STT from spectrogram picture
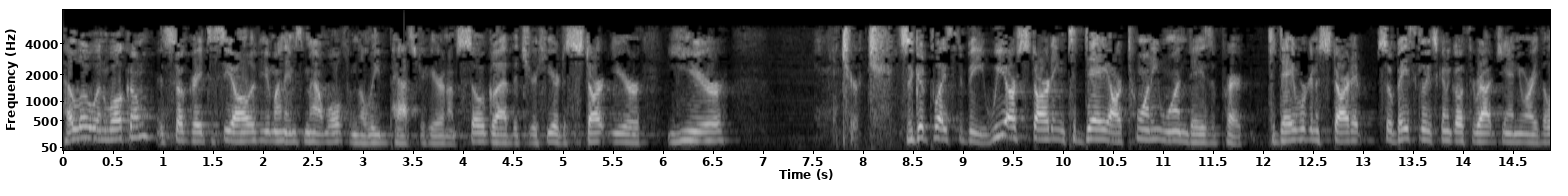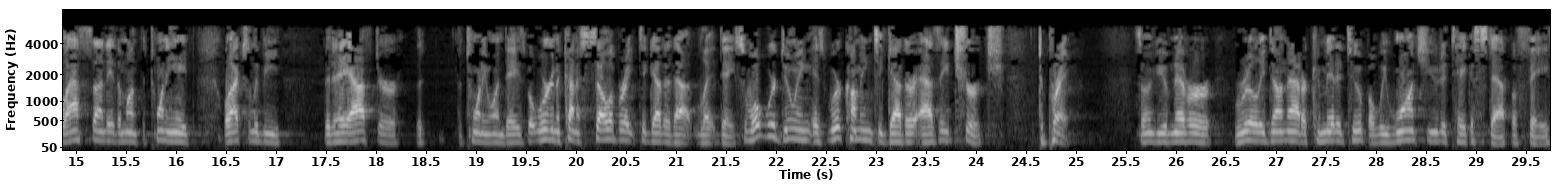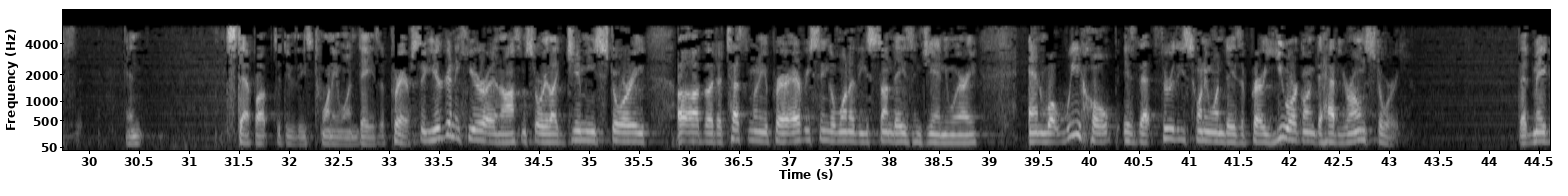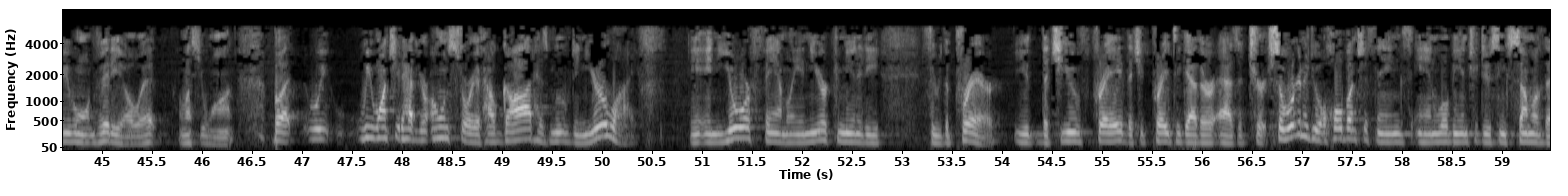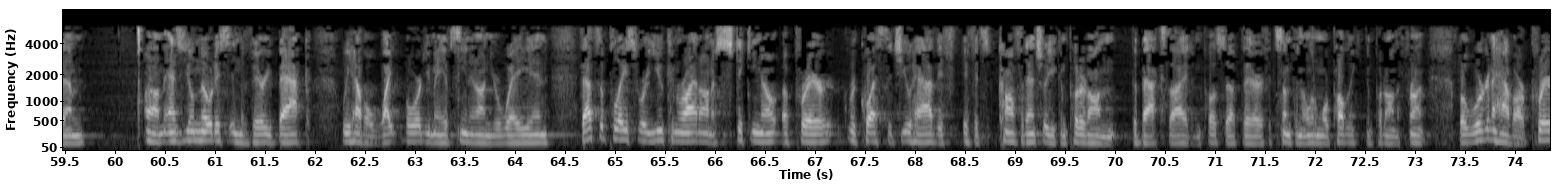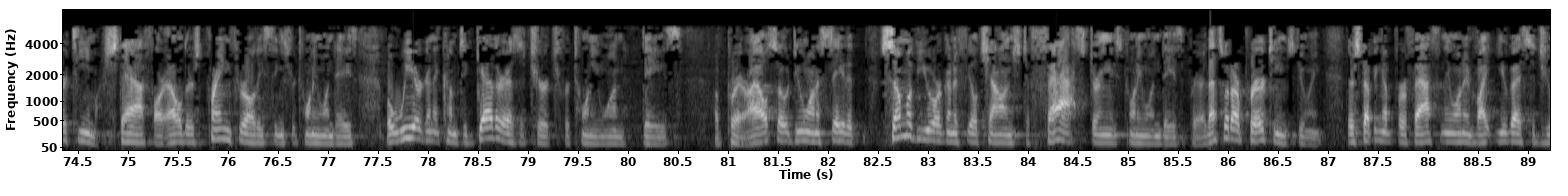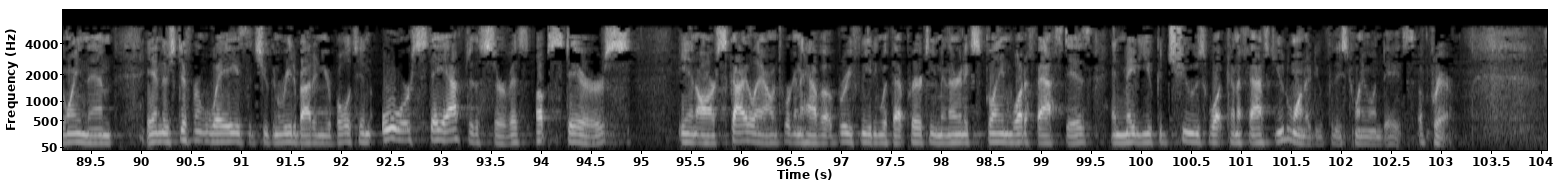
Hello and welcome. It's so great to see all of you. My name is Matt Wolf. I'm the lead pastor here, and I'm so glad that you're here to start your year at church. It's a good place to be. We are starting today our 21 days of prayer. Today we're going to start it. So basically, it's going to go throughout January. The last Sunday of the month, the 28th, will actually be the day after the, the 21 days, but we're going to kind of celebrate together that day. So what we're doing is we're coming together as a church to pray. Some of you have never really done that or committed to it, but we want you to take a step of faith and step up to do these 21 days of prayer. So you're going to hear an awesome story like Jimmy's story uh, about a testimony of prayer every single one of these Sundays in January. And what we hope is that through these 21 days of prayer, you are going to have your own story. That maybe won't video it, unless you want. But we, we want you to have your own story of how God has moved in your life, in your family, in your community, through the prayer you, that you've prayed, that you prayed together as a church. So we're going to do a whole bunch of things, and we'll be introducing some of them. Um, as you'll notice in the very back, we have a whiteboard. You may have seen it on your way in. That's a place where you can write on a sticky note a prayer request that you have. If, if it's confidential, you can put it on the back side and post it up there. If it's something a little more public, you can put it on the front. But we're going to have our prayer team, our staff, our elders praying through all these things for 21 days. But we are going to come together as a church for 21 days of prayer. I also do want to say that some of you are going to feel challenged to fast during these 21 days of prayer. That's what our prayer team's doing. They're stepping up for a fast and they want to invite you guys to join them. And there's different ways that you can read about in your bulletin or stay after the service upstairs in our Sky Lounge. We're going to have a brief meeting with that prayer team and they're going to explain what a fast is and maybe you could choose what kind of fast you'd want to do for these 21 days of prayer.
